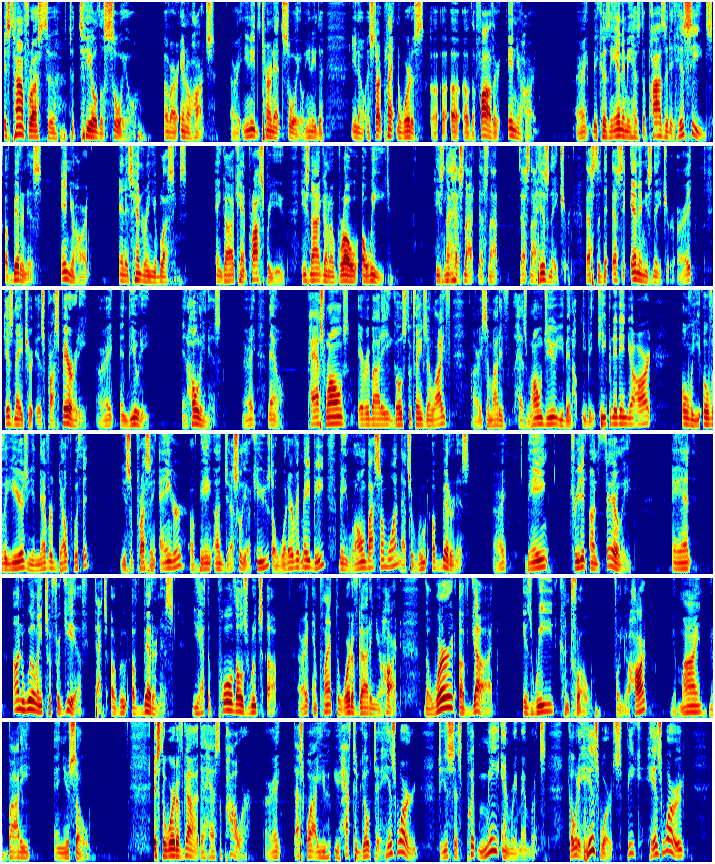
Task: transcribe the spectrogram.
It's time for us to, to till the soil of our inner hearts. All right. You need to turn that soil. You need to you know, and start planting the word of, uh, uh, uh, of the Father in your heart. All right. Because the enemy has deposited his seeds of bitterness in your heart and it's hindering your blessings. And God can't prosper you. He's not going to grow a weed. He's not, that's not, that's not, that's not his nature. That's the, that's the enemy's nature. All right. His nature is prosperity. All right. And beauty and holiness. All right. Now, past wrongs. Everybody goes through things in life. All right, somebody has wronged you. You've been you've been keeping it in your heart over over the years, and you never dealt with it. You're suppressing anger of being unjustly accused or whatever it may be, being wronged by someone. That's a root of bitterness. All right. Being treated unfairly and unwilling to forgive. That's a root of bitterness. You have to pull those roots up. All right. And plant the word of God in your heart. The word of God is weed control for your heart, your mind, your body, and your soul. It's the word of God that has the power. All right. That's why you, you have to go to his word. Jesus says, put me in remembrance. Go to his word, speak his word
